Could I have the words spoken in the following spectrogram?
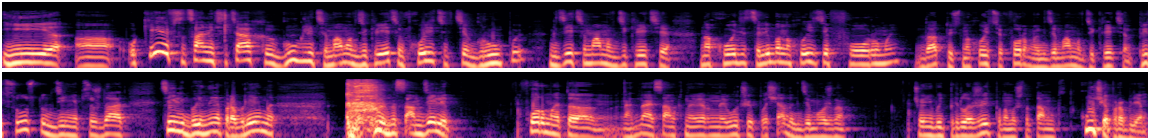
и э, окей, в социальных сетях гуглите «мама в декрете», входите в те группы, где эти мамы в декрете находятся, либо находите форумы, да, то есть находите форумы, где мама в декрете присутствует, где они обсуждают те либо иные проблемы. На самом деле, форумы это одна из самых, наверное, лучших площадок, где можно что-нибудь предложить, потому что там куча проблем.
